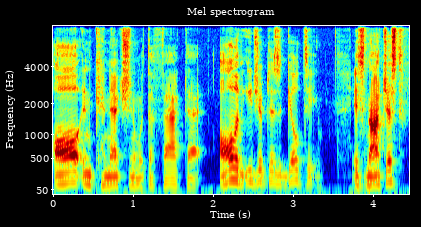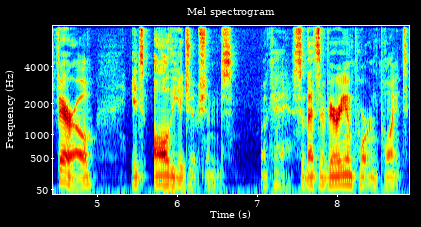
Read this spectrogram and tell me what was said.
all in connection with the fact that all of Egypt is guilty. It's not just Pharaoh; it's all the Egyptians. Okay, so that's a very important point.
